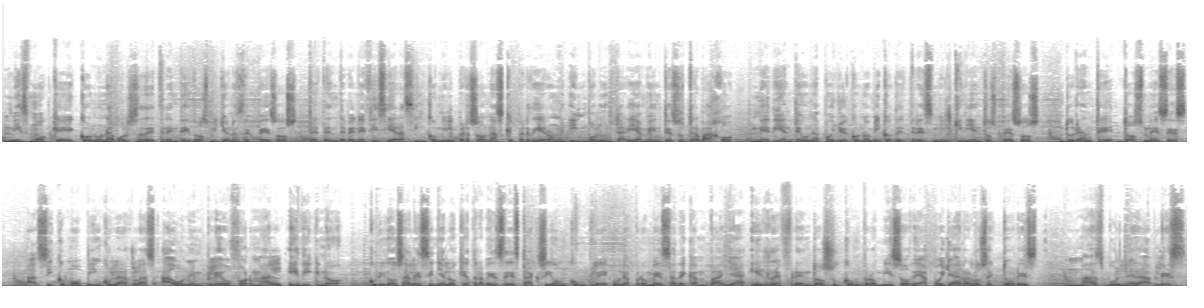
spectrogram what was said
mismo que con una bolsa de 32 millones de pesos pretende beneficiar a 5 mil personas que perdieron involuntariamente su trabajo mediante un apoyo económico de 3.500 pesos durante dos meses, así como vincularlas a un empleo formal y digno. Curi González señaló que a través de esta acción cumple una promesa de campaña y refrendó su compromiso de apoyar a los sectores más vulnerables.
